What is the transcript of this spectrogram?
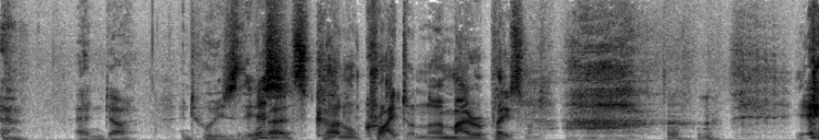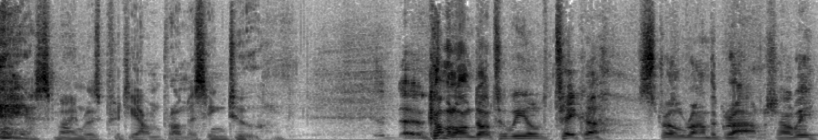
and, uh, and who is this? That's Colonel Crichton, uh, my replacement. Ah. yes, mine was pretty unpromising, too. Uh, come along, Doctor. We'll take a stroll round the ground, shall we?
